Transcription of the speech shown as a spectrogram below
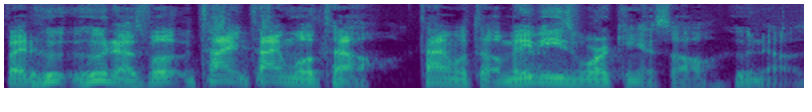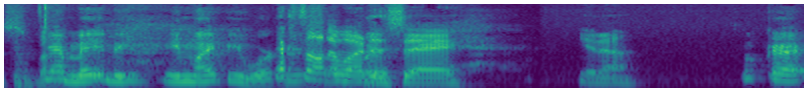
But who who knows? Well, time time will tell. Time will tell. Maybe he's working us all. Who knows? But yeah, maybe he might be working. that's all I wanted to say. You know, Okay,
